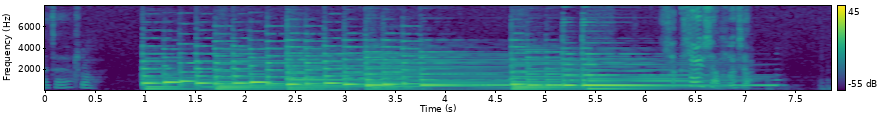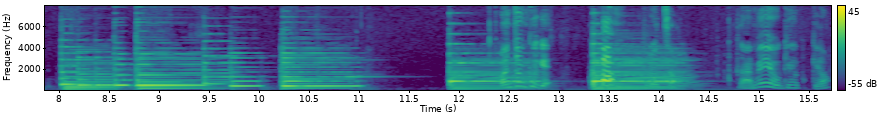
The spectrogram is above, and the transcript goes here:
맞아요. 사- 소이샵 소이샵. 완전 크게. 빵. 그렇죠. 그다음에 여기 해볼게요.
